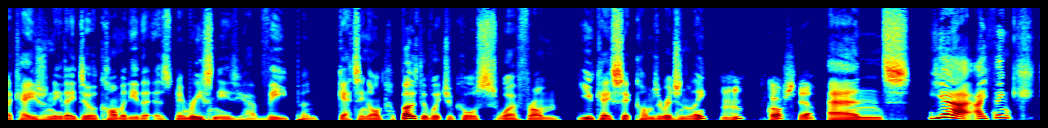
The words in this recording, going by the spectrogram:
occasionally they do a comedy that is in recent years you have Veep and Getting On, both of which, of course, were from UK sitcoms originally. Mm-hmm. Of course, yeah. And yeah, I think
